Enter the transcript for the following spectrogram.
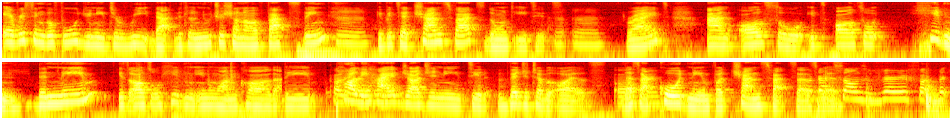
every single food you need to read that little nutritional facts thing. Mm. If it's a trans fats, don't eat it right? And also, it's also hidden. The name is also hidden in one called the polyhydrogenated vegetable oils. That's a code name for trans fats but as that well. sounds very fun. But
